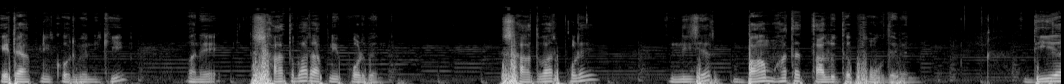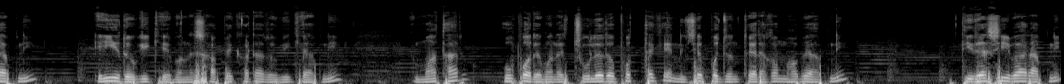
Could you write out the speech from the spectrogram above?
এটা আপনি করবেন কি? মানে সাতবার আপনি পড়বেন। সাতবার পড়ে নিজের বাম হাতের তালুতে ফোঁক দেবেন। দিয়ে আপনি এই রোগীকে মানে সাপে কাটা রোগীকে আপনি মাথার উপরে মানে চুলের ওপর থেকে নিচে পর্যন্ত এরকমভাবে আপনি তিরাশি বার আপনি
